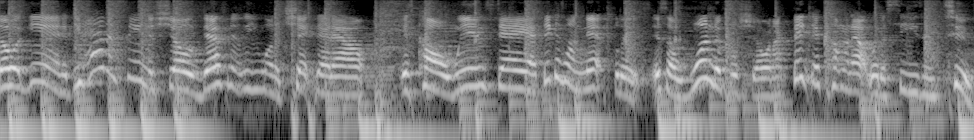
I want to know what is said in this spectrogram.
So again, if you haven't seen the show, definitely you want to check that out. It's called Wednesday. I think it's on Netflix. It's a wonderful show, and I think they're coming out with a season two.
